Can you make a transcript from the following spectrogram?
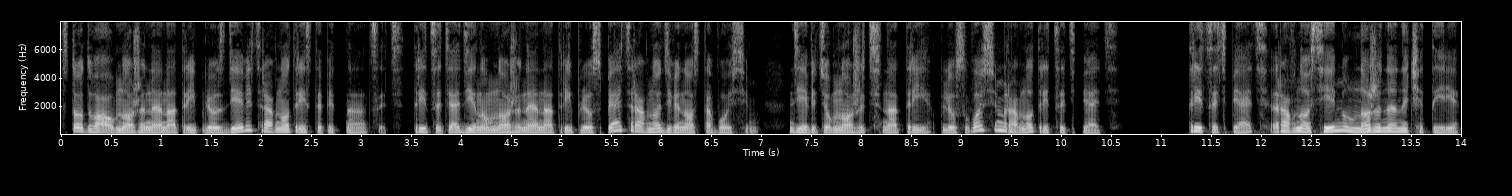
102 умноженное на 3 плюс 9 равно 315. 31 умноженное на 3 плюс 5 равно 98. 9 умножить на 3 плюс 8 равно 35. 35 равно 7 умноженное на 4,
